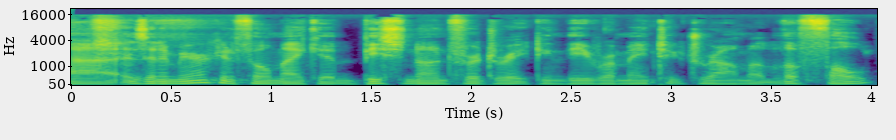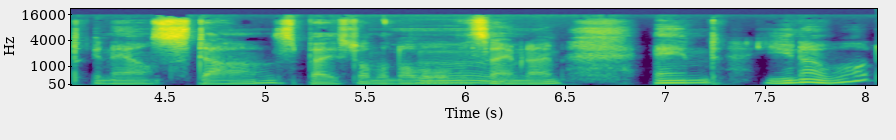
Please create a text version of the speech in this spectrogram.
uh, is an American filmmaker best known for directing the romantic drama The Fault in Our Stars, based on the novel of the same name. And you know what?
